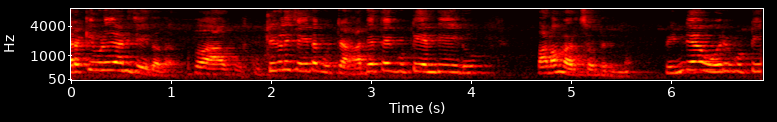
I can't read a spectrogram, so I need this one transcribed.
ഇറക്കി വിടുകയാണ് ചെയ്തത്. അപ്പോൾ ആ കുട്ടികൾ ചെയ്ത കുറ്റം ആദ്യത്തെ കുട്ടി എന്ത് ചെയ്തു? പടം വരച്ചോണ്ടിരുന്നു. പിന്നെ ഒരു കുട്ടി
